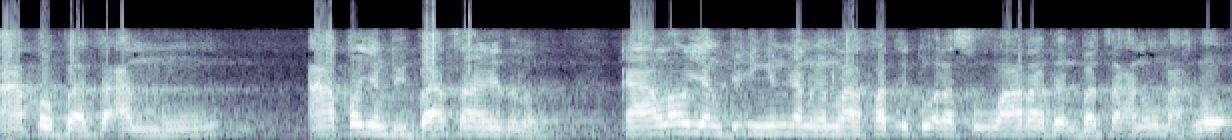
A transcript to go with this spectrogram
atau bacaanmu atau yang dibaca gitu loh. Kalau yang diinginkan dengan lafaz itu adalah suara dan bacaanmu makhluk.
